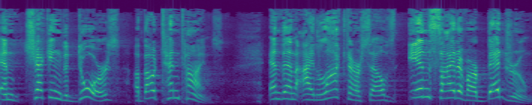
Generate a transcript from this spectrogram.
and checking the doors about 10 times. And then I locked ourselves inside of our bedroom.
